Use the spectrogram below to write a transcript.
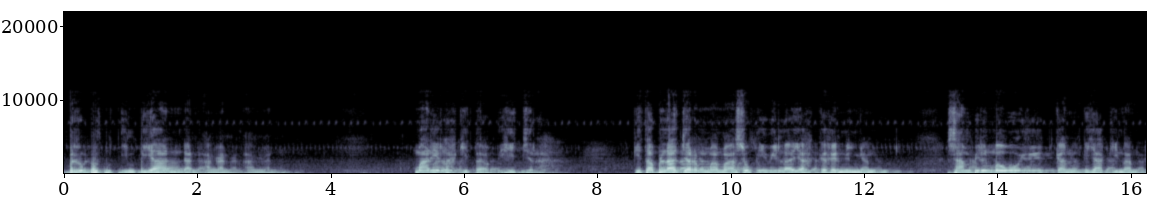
berebut impian dan angan-angan. Marilah kita hijrah. Kita belajar memasuki wilayah keheningan sambil mewujudkan keyakinan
